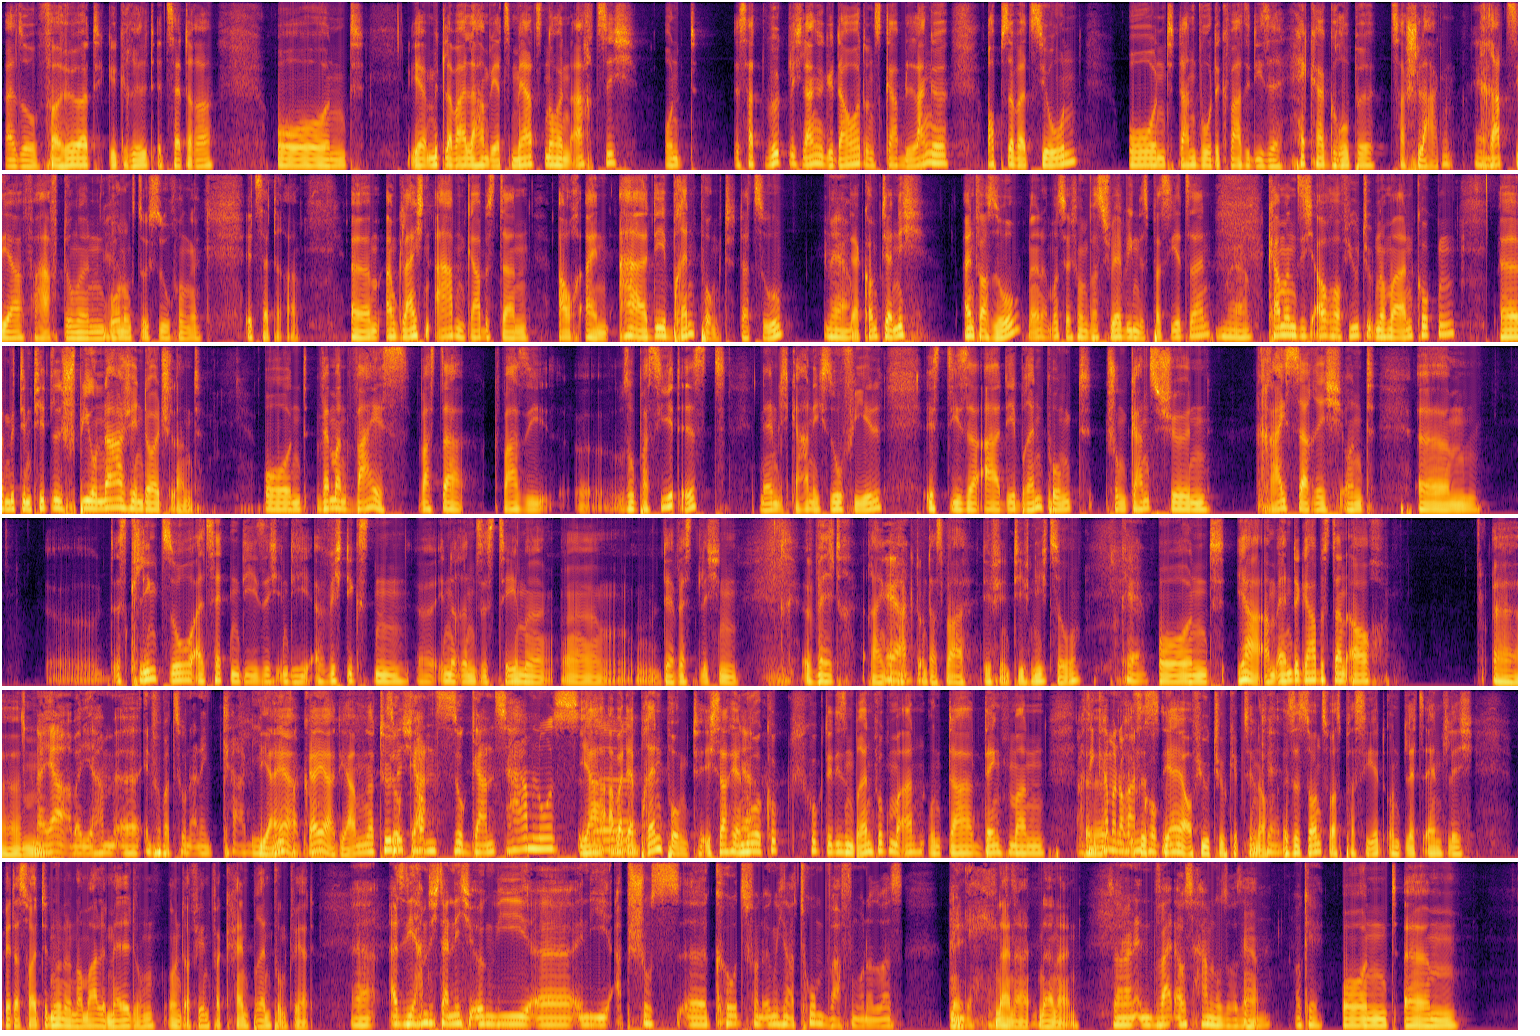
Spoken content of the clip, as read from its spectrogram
Also verhört, gegrillt etc. Und ja, mittlerweile haben wir jetzt März 89 und es hat wirklich lange gedauert und es gab lange Observation und dann wurde quasi diese Hackergruppe zerschlagen. Ja. Razzia, Verhaftungen, Ja. Wohnungsdurchsuchungen etc. Ähm, am gleichen Abend gab es dann auch einen ARD-Brennpunkt dazu. Ja. Der kommt ja nicht einfach so, ne? da muss ja schon was Schwerwiegendes passiert sein. Ja. Kann man sich auch auf YouTube nochmal angucken äh, mit dem Titel Spionage in Deutschland. Und wenn man weiß, was da quasi so passiert ist, nämlich gar nicht so viel, ist dieser ARD-Brennpunkt schon ganz schön reißerig und ähm, äh, es klingt so, als hätten die sich in die äh, wichtigsten äh, inneren Systeme äh, der westlichen Welt reingehackt und das war definitiv nicht so. Okay. Und ja, am Ende gab es dann auch ähm, Naja, aber die haben äh, Informationen an den KGB ja, ja, verkauft. ja, ja, die haben natürlich so ganz, so ganz harmlos. Ja, äh, aber der Brennpunkt, ich sag ja, ja. nur, guck, guck dir diesen Brennpunkt mal an und da denkt man. äh, Ach, den kann man noch es angucken? Ist, ja, ja, auf YouTube gibt's den Okay. noch. Es ist sonst was passiert und letztendlich wäre das heute nur eine normale Meldung und auf jeden Fall kein Brennpunkt wert. Ja, also die haben sich da nicht irgendwie äh, in die Abschusscodes äh, von irgendwelchen Atomwaffen oder sowas Nee. eingehackt, Nein, nein, nein, nein. sondern in weitaus harmlosere Sachen. Okay. Und ähm,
